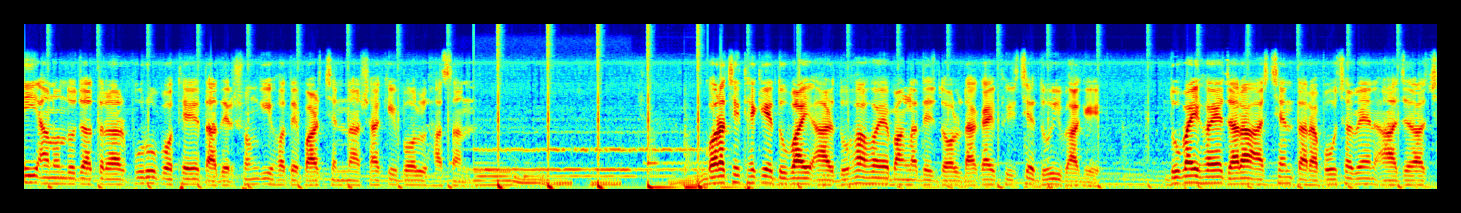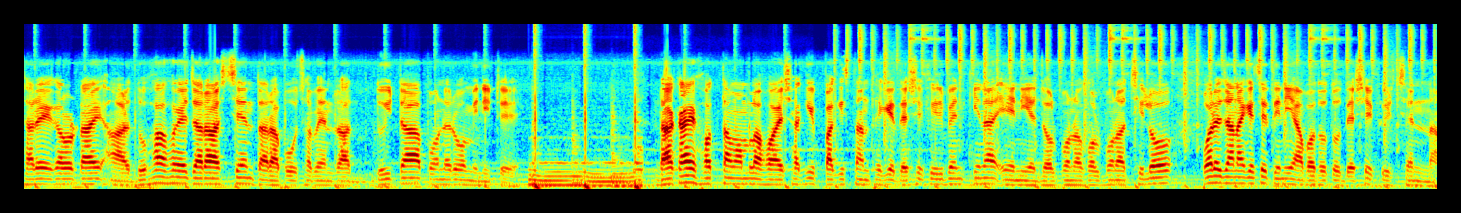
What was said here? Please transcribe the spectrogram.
এই আনন্দযাত্রার পুরো পথে তাদের সঙ্গী হতে পারছেন না সাকিবুল হাসান। করাচি থেকে দুবাই আর দোহা হয়ে বাংলাদেশ দল ঢাকায় ফিরছে দুই ভাগে। দুবাই হয়ে যারা আসছেন তারা পৌঁছাবেন আজ রাত সাড়ে এগারোটায় আর দোহা হয়ে যারা আসছেন তারা পৌঁছাবেন রাত দুইটা পনেরো মিনিটে। ঢাকায় হত্যা মামলা হয় সাকিব পাকিস্তান থেকে দেশে ফিরবেন কিনা এ নিয়ে জল্পনা কল্পনা ছিল। পরে জানা গেছে তিনি আপাতত দেশে ফিরছেন না।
